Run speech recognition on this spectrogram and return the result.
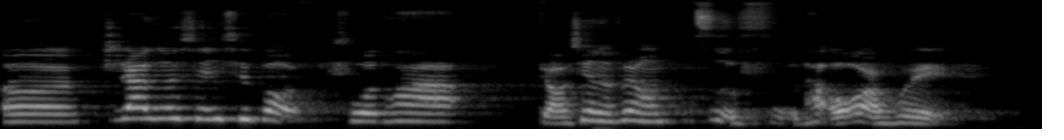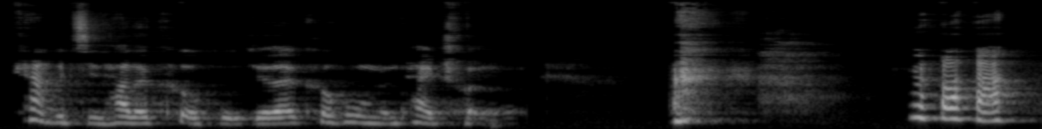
呃，芝加哥先驱报说他表现的非常自负，他偶尔会看不起他的客户，觉得客户们太蠢了。哈哈，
